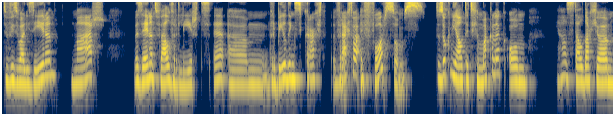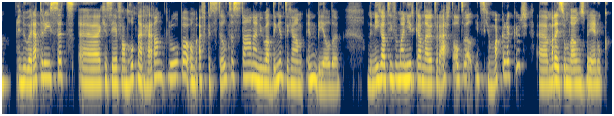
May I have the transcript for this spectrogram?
te visualiseren, maar we zijn het wel verleerd. Hè. Um, verbeeldingskracht vraagt wat effort soms. Het is ook niet altijd gemakkelijk om Ja, stel dat je in je red race zit, je bent van hot naar her aan het lopen om even stil te staan en je wat dingen te gaan inbeelden. Op de negatieve manier kan dat uiteraard altijd wel iets gemakkelijker. Uh, maar dat is omdat ons brein ook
